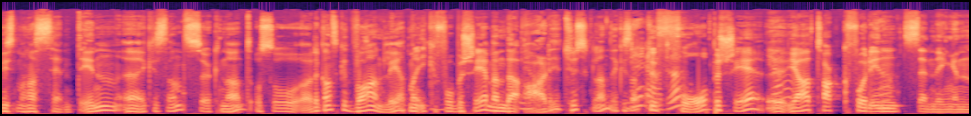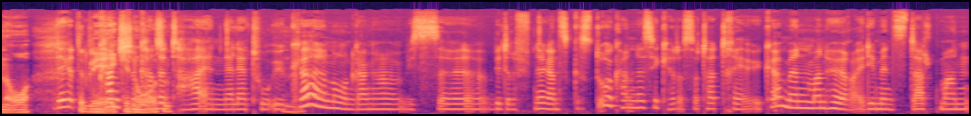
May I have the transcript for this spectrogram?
hvis man har sendt inn eh, ikke sant, søknad, og så er det ganske vanlig at man ikke får beskjed, men da er det i Tyskland. ikke sant? Det Du får beskjed. eh, Ja. Ja, takk for innsendingen, og det, blir ikke noe Kanskje kan det sånn. ta en eller to uker. Noen ganger, hvis eh, bedriften er ganske stor, kan det sikkert også ta tre uker. Men man hører i det minste at man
